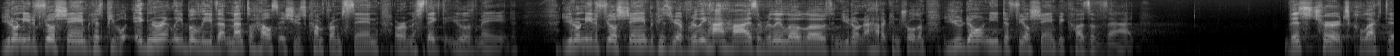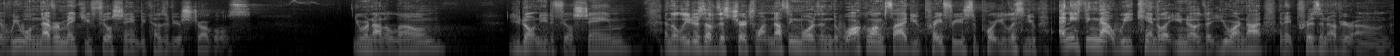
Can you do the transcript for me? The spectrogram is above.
You don't need to feel shame because people ignorantly believe that mental health issues come from sin or a mistake that you have made. You don't need to feel shame because you have really high highs and really low lows and you don't know how to control them. You don't need to feel shame because of that. This church collective, we will never make you feel shame because of your struggles. You are not alone. You don't need to feel shame. And the leaders of this church want nothing more than to walk alongside you, pray for you, support you, listen to you, anything that we can to let you know that you are not in a prison of your own.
